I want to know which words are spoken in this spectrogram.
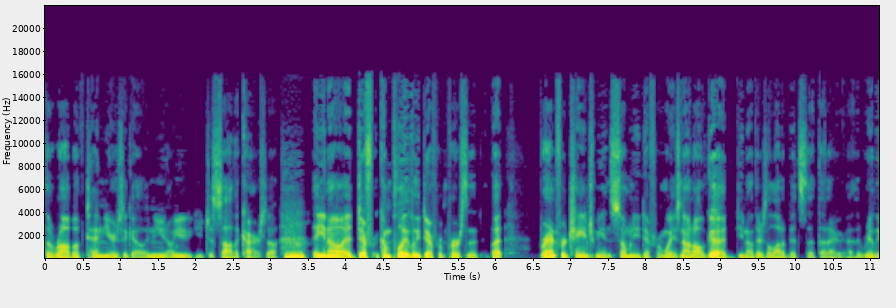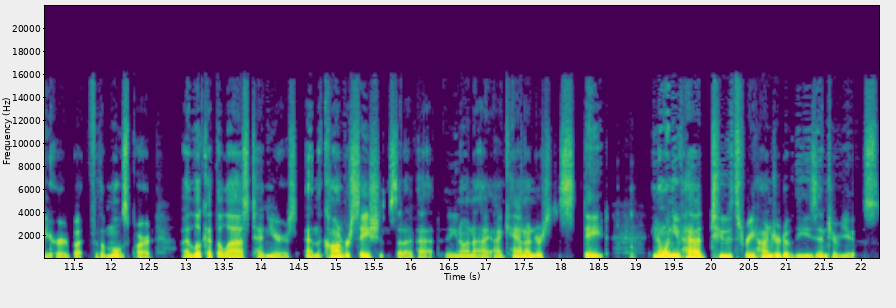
the Rob of ten years ago, and you know, you, you just saw the car, so Mhm. uh, you know, a different, completely different person. But Brantford changed me in so many different ways. Not all good, you know. There's a lot of bits that that I uh, really heard, but for the most part, I look at the last ten years and the conversations that I've had, you know, and I, I can't understate you know when you've had two three hundred of these interviews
